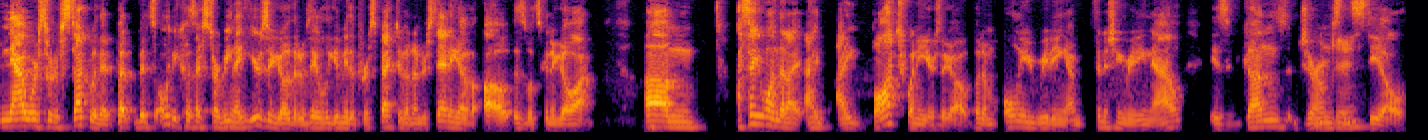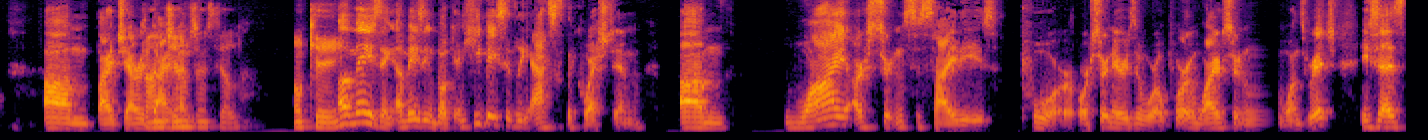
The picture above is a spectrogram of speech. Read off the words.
yeah. now we're sort of stuck with it. But, but it's only because I started reading that years ago that it was able to give me the perspective and understanding of, oh, this is what's going to go on. Um, I'll tell you one that I, I, I, bought 20 years ago, but I'm only reading, I'm finishing reading now, is Guns, Germs, okay. and Steel um, by Jared Guns, Diamond. Germs, and Steel. Okay. Amazing, amazing book. And he basically asks the question um, why are certain societies poor or certain areas of the world poor and why are certain ones rich? He says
